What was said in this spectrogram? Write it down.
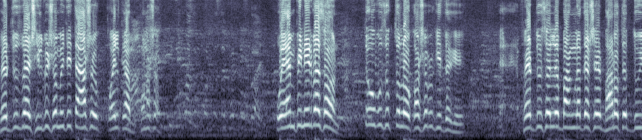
ফেরদুস ভাই, শিল্পী সমিতিতে আসুক ওয়েলকাম কোনো ও এমপি নির্বাচন, তো উপযুক্ত লোক অসুবিধা কি থেকে? ফেরদুস হইলে বাংলাদেশের, ভারতের দুই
